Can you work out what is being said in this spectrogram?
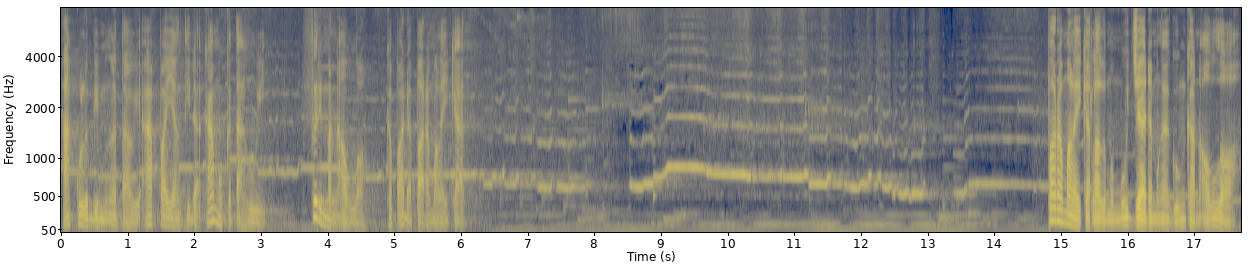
Aku lebih mengetahui apa yang tidak kamu ketahui. Firman Allah kepada para malaikat. Para malaikat lalu memuja dan mengagungkan Allah.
